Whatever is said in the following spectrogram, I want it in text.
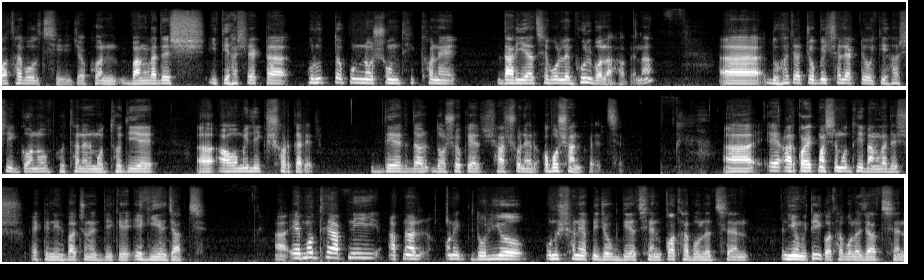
কথা বলছি যখন বাংলাদেশ ইতিহাসে একটা গুরুত্বপূর্ণ সন্ধিক্ষণে দাঁড়িয়ে আছে বললে ভুল বলা হবে না। দু হাজার চব্বিশ সালে একটা ঐতিহাসিক গণ অভ্যুত্থানের মধ্য দিয়ে আওয়ামী লীগ সরকারের দেড় দশকের শাসনের অবসান হয়েছে। আর কয়েক মাসের মধ্যেই বাংলাদেশ একটি নির্বাচনের দিকে এগিয়ে যাচ্ছে। এর মধ্যে আপনি আপনার অনেক দলীয় অনুষ্ঠানে আপনি যোগ দিয়েছেন, কথা বলেছেন, নিয়মিতই কথা বলে যাচ্ছেন।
